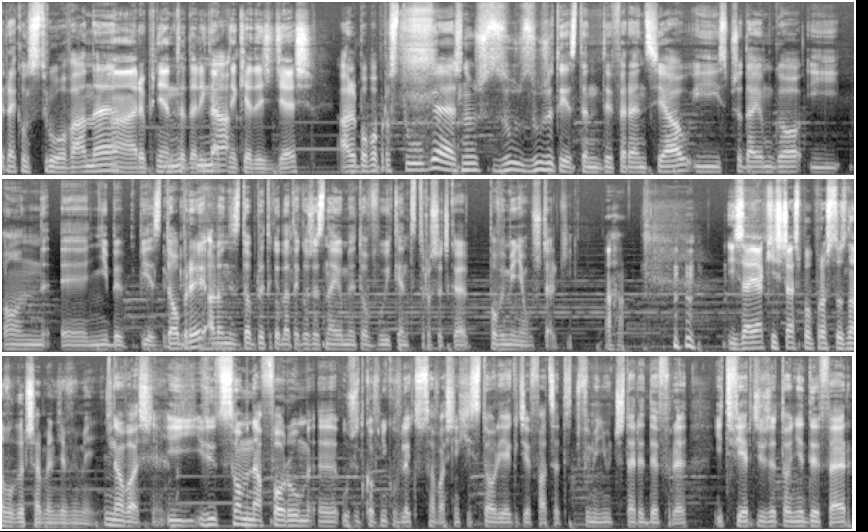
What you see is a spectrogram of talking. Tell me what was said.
rekonstruowane. A, rypnięte delikatnie na- kiedyś gdzieś. Albo po prostu, wiesz, no już zu, zużyty jest ten dyferencjał i sprzedają go i on y, niby jest dobry, ale on jest dobry tylko dlatego, że znajomy to w weekend troszeczkę powymieniał uszczelki. Aha. I za jakiś czas po prostu znowu go trzeba będzie wymienić. No właśnie. I, i są na forum y, użytkowników Lexusa właśnie historie, gdzie facet wymienił cztery dyfry i twierdzi, że to nie dyfer,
